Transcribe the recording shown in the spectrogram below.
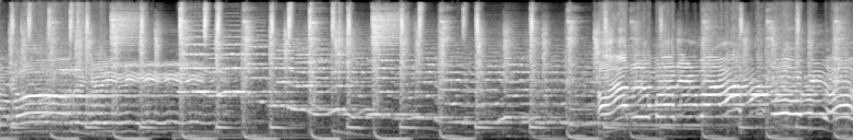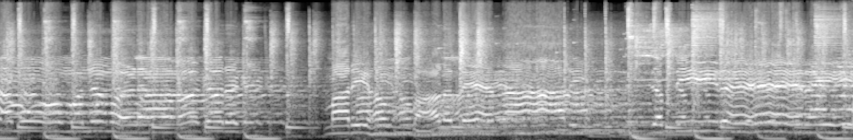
વગર ગઈ આરે મારી વાત નો મન મળ્યા વગર મારી સંભાળ લેનારી જતી રે રહી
